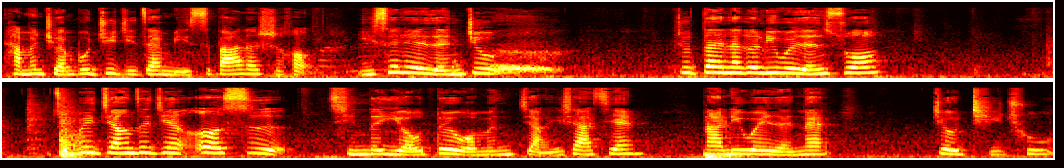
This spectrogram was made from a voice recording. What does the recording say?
他们全部聚集在米斯巴的时候，以色列人就就带那个利未人说，准备将这件恶事情的由对我们讲一下先。那利未人呢，就提出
